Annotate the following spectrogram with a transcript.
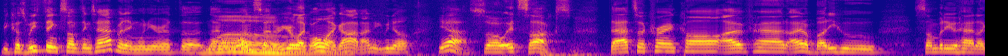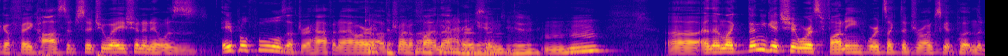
because we think something's happening when you're at the 911 center. You're like, oh my god, I need, you know, yeah. So it sucks. That's a crank call. I've had, I had a buddy who, somebody who had like a fake hostage situation, and it was April Fools after a half an hour Get of trying to find that here, person. dude. Mm-hmm. Uh, and then like then you get shit where it's funny, where it's like the drunks get put in the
